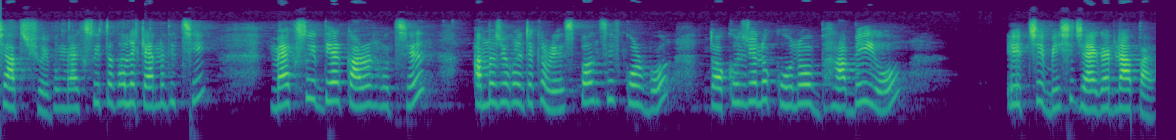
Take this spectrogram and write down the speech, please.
সাতশো এবং ম্যাক্স উইডটা তাহলে কেন দিচ্ছি? ম্যাক্স উইড দেওয়ার কারণ হচ্ছে, আমরা যখন এটাকে রেসপন্সিভ করব, তখন যেন কোনোভাবেইও এর চেয়ে বেশি জায়গা না পায়।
